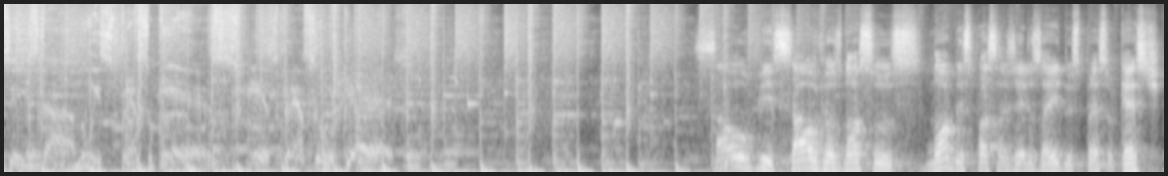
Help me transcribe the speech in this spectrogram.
Você está no Expresso Cast. Expresso Cast. Salve, salve aos nossos nobres passageiros aí do Expresso Cast.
